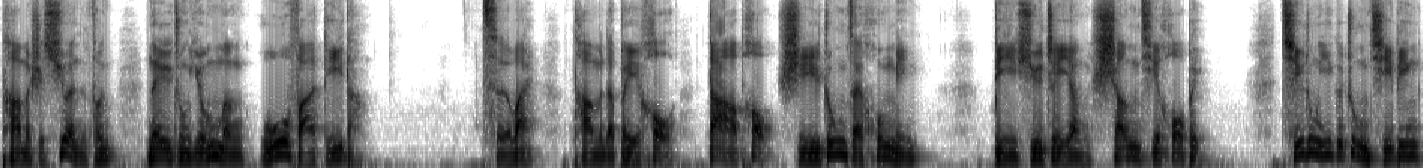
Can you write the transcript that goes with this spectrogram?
他们是旋风，那种勇猛无法抵挡。此外，他们的背后大炮始终在轰鸣，必须这样伤其后背。其中一个重骑兵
